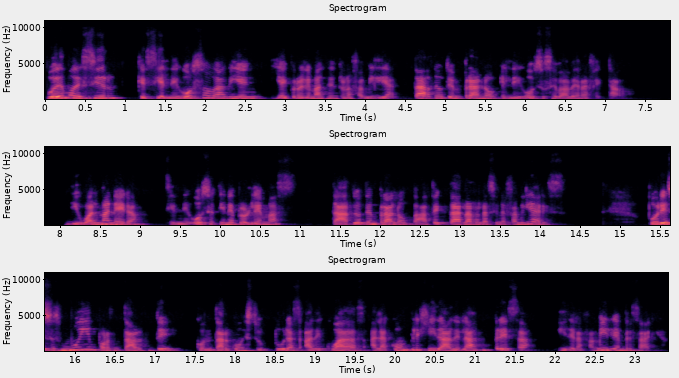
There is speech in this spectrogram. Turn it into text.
Podemos decir que si el negocio va bien y hay problemas dentro de la familia, tarde o temprano el negocio se va a ver afectado. De igual manera, si el negocio tiene problemas, tarde o temprano va a afectar las relaciones familiares. Por eso es muy importante contar con estructuras adecuadas a la complejidad de la empresa y de la familia empresaria.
